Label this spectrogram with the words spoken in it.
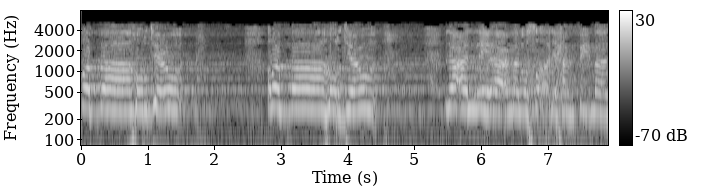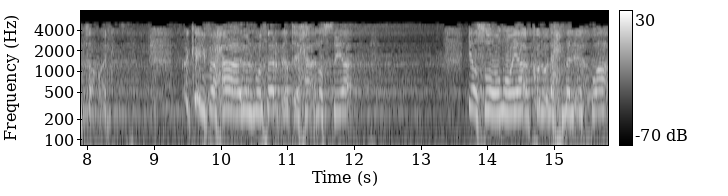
رباه ارجعون. رباه ارجعون. لعلي أعمل صالحا فيما ترك. فكيف حال المفرط حال الصيام؟ يصوم ويأكل لحم الإخوان.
